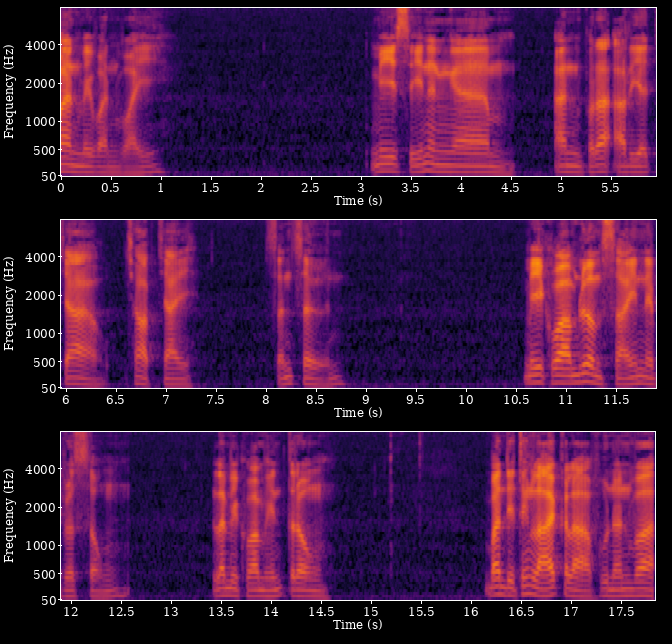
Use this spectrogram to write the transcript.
มั่นไม่หวั่นไหว มีศีลอันงาม อันพระอริยเจ้าชอบใจ สรรเสริญ มีความเลื่อมใสในประสงค์ และมีความเห็นตรง บัณฑิตทั้งหลายกล่าวผู้นั้นว่า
